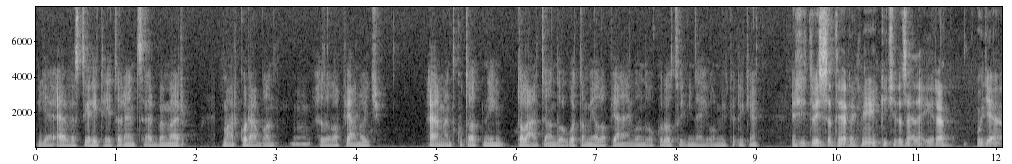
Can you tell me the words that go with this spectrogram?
ugye elveszti a hitét a rendszerbe, mert már korábban ez alapján, hogy elment kutatni, talált olyan dolgot, ami alapján elgondolkodott, hogy minden jól működik-e. És itt visszatérnek még egy kicsit az elejére. Ugye,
